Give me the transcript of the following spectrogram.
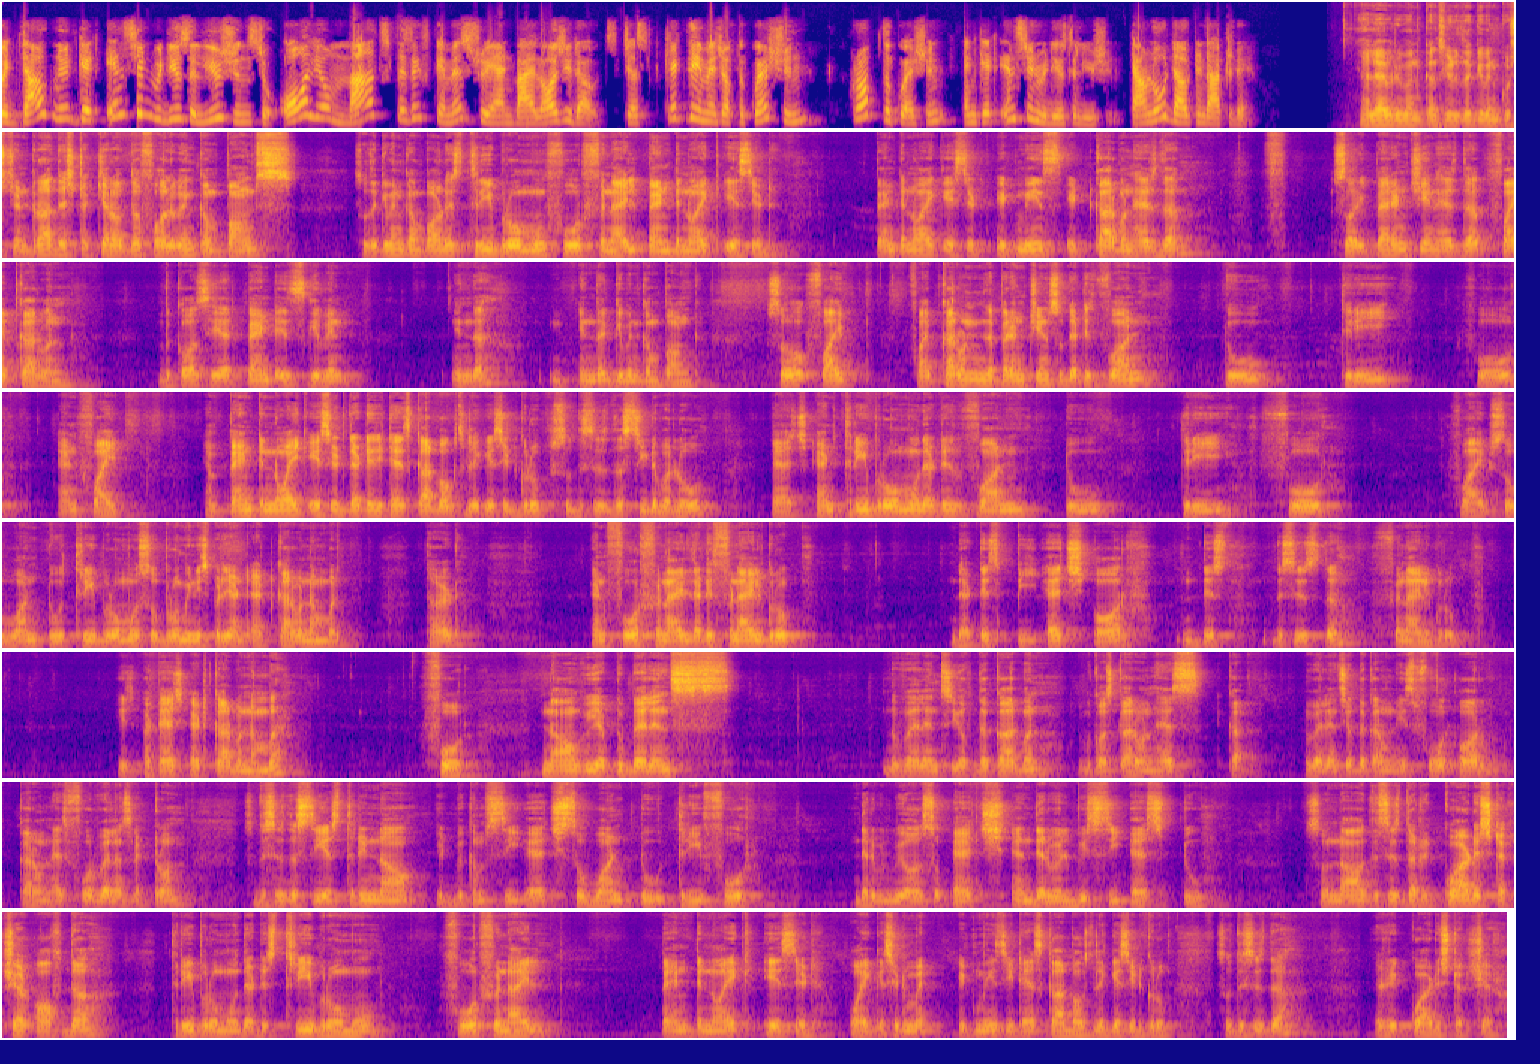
With Doubtnut, get instant video solutions to all your maths, physics, chemistry, and biology doubts. Just click the image of the question, crop the question, and get instant video solution. Download Doubtnut app today. Hello everyone, consider the given question. Draw the structure of the following compounds. So the given compound is 3-bromo 4-phenyl pentanoic acid. Pentanoic acid, it means it carbon has the, sorry, parent chain has the 5 carbon because here pent is given in the in the given compound. So 5 5 carbon in the parent chain so that is 1 2 3 4 and 5 and pentanoic acid that is it has carboxylic acid group. So this is the C double O H and 3 bromo that is 1 2 3 4 5 so 1 2 3 bromo. So bromine is present at carbon number third. And 4 phenyl that is phenyl group that is pH or this this is the phenyl group. Is attached at carbon number 4 now we have to balance the valency of the carbon because carbon has valency of the carbon is 4 or carbon has 4 valence electron. So this is the ch3 now it becomes ch so 1 2 3 4 there will be also h and there will be ch2 so now this is the required structure of the 3 bromo that is 3 bromo 4 phenyl pentanoic acid oic acid it means it has carboxylic acid group so this is the required structure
